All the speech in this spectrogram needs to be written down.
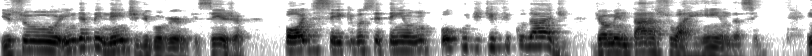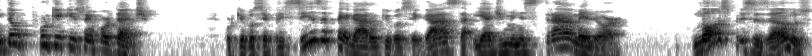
Isso, independente de governo que seja, pode ser que você tenha um pouco de dificuldade de aumentar a sua renda, assim. Então, por que, que isso é importante? Porque você precisa pegar o que você gasta e administrar melhor. Nós precisamos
